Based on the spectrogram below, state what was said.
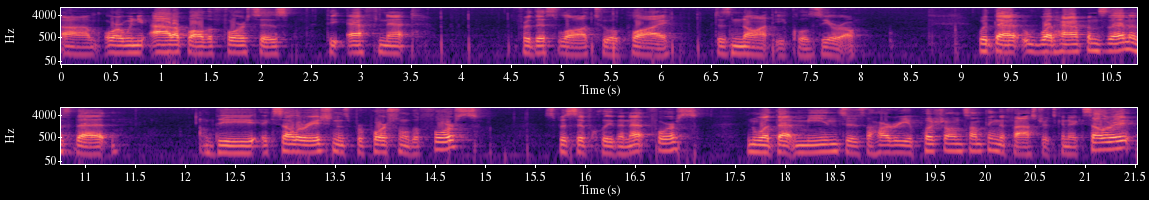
Um, or when you add up all the forces, the F net for this law to apply does not equal zero. With that, what happens then is that the acceleration is proportional to force, specifically the net force. And what that means is the harder you push on something, the faster it's going to accelerate.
